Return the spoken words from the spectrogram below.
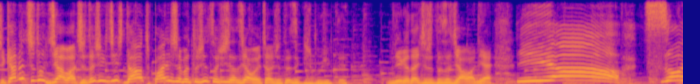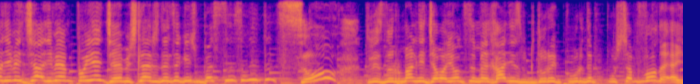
Ciekawe czy to działa, czy to się gdzieś da odpalić, żeby tu się coś zadziało. Czekajcie, to jest jakiś guzik, ty. Nie gadajcie, że to zadziała, nie? Ja! Co? Nie wiedziałem, nie miałem pojęcia. Ja myślałem, że to jest jakieś bezsensowne. Ten co? Tu jest normalnie działający mechanizm, który kurde puszcza wodę. Ej,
